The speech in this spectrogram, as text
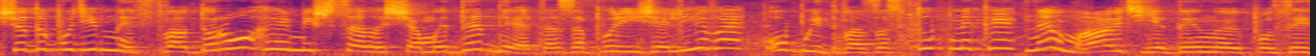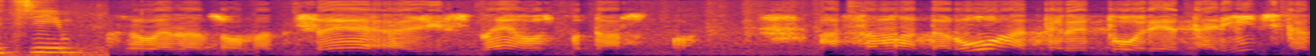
Щодо будівництва дороги між селищами ДД та Запоріжжя Ліве, обидва заступники не мають єдиної позиції. Зелена зона це лісне господарство. А сама дорога, територія та річка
